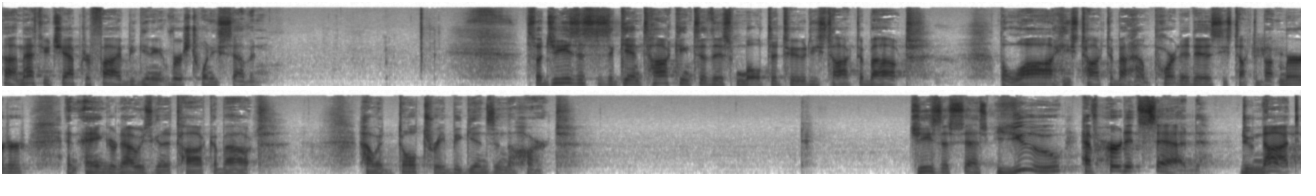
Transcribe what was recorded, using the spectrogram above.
uh, Matthew chapter 5, beginning at verse 27. So Jesus is again talking to this multitude. He's talked about the law, he's talked about how important it is, he's talked about murder and anger. Now he's going to talk about how adultery begins in the heart. Jesus says, You have heard it said, do not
